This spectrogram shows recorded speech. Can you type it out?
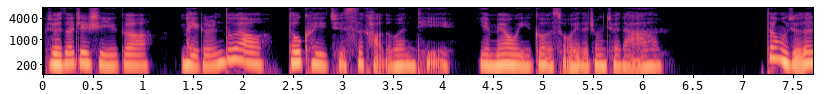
我觉得这是一个每个人都要都可以去思考的问题，也没有一个所谓的正确答案。但我觉得，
